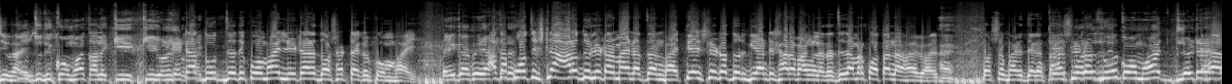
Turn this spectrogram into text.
জি ভাই। যদি কম হয় তাহলে কি কি এটা? দুধ যদি কম হয় লিটারে দশ হাজার টাকা কম ভাই। এই গাভীর আচ্ছা পঁচিশ না আরও দুই লিটার মাইনাস দেন ভাই। তেইশ লিটার দুধ গ্যারান্টি সারা বাংলাদেশ যদি আমার কথা না হয় ভাই। হ্যাঁ। দর্শক ভাই দেখেন তেইশ লিটার দুধ কম হয় লিটারে হ্যাঁ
